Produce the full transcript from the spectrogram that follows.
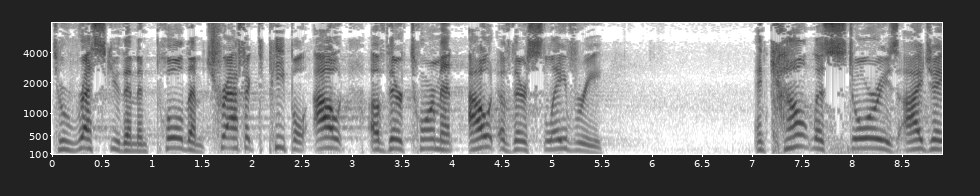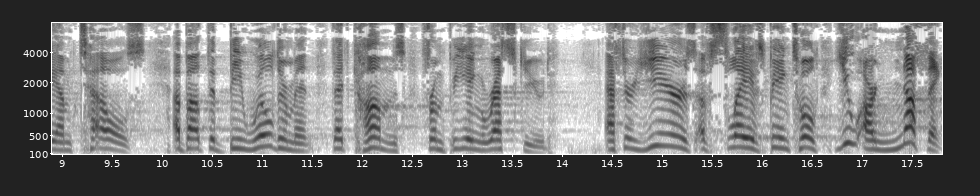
to rescue them and pull them, trafficked people, out of their torment, out of their slavery. And countless stories IJM tells about the bewilderment that comes from being rescued. After years of slaves being told, You are nothing,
